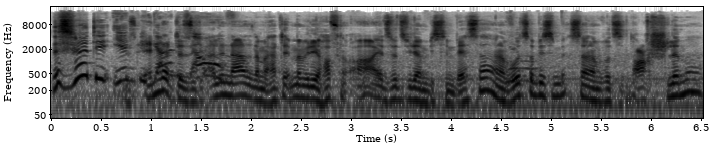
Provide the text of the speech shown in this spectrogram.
Das hörte irgendwie gar änderte sich auf. alle Nase. Man hatte immer wieder die Hoffnung, ah, jetzt wird es wieder ein bisschen besser. Und dann wurde es ein bisschen besser, dann wurde es noch schlimmer.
